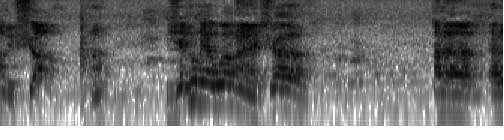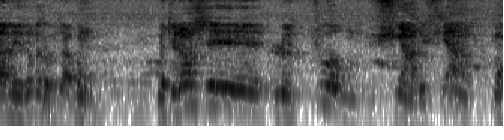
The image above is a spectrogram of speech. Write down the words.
fameux chat. Hein. J'aimerais avoir un chat à la, à la maison comme ça. Bon, maintenant c'est le tour du chien. Le chien, bon,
